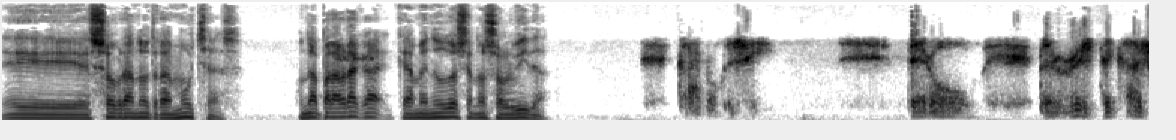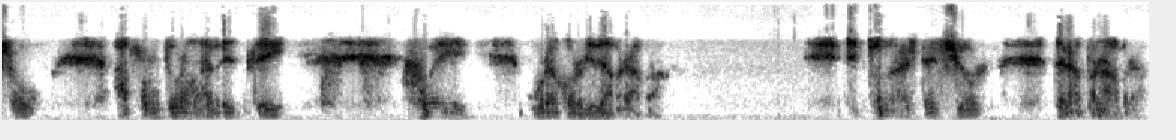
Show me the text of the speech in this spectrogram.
eh, sobran otras muchas. Una palabra que, a menudo se nos olvida. Claro que sí. Pero, pero en este caso, afortunadamente, fue una corrida brava. En toda la extensión de la palabra.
